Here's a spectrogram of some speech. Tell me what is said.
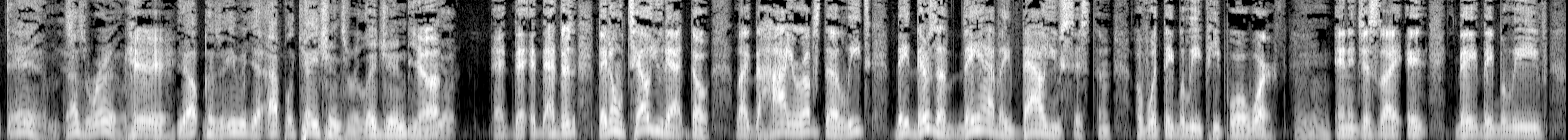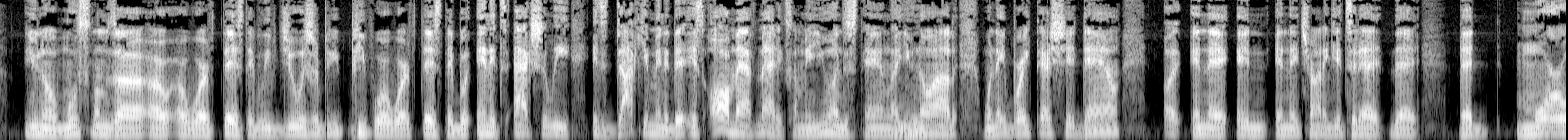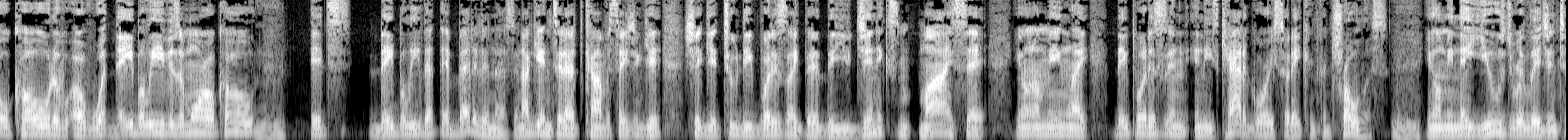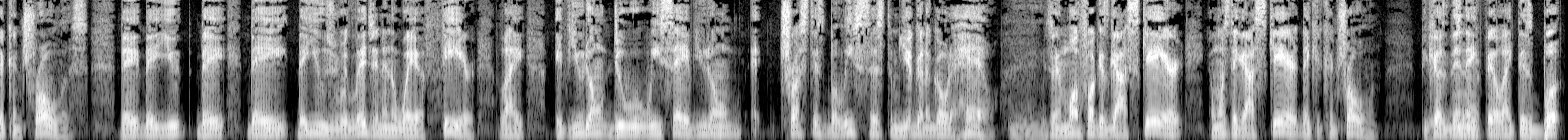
Damn, that's real. Yeah. Yep, because even your applications, religion. Yep. yep. That, that, that, there's- they don't tell you that though. Like the higher ups, the elites, they there's a they have a value system of what they believe people are worth, mm-hmm. and it just like it, they they believe. You know, Muslims are, are, are worth this. They believe Jewish people are worth this. They, be- and it's actually, it's documented. It's all mathematics. I mean, you understand, like, you mm-hmm. know how, to, when they break that shit down, uh, and they, and, and they trying to get to that, that, that moral code of, of what they believe is a moral code, mm-hmm. It's they believe that they're better than us. And I get into that conversation, get should get too deep, but it's like the, the eugenics mindset. You know what I mean? Like they put us in, in these categories so they can control us. Mm-hmm. You know what I mean? They used religion to control us. They they u- they they they use religion in a way of fear. Like if you don't do what we say, if you don't eh, trust this belief system, you're gonna go to hell. Mm-hmm. So motherfuckers got scared, and once they got scared, they could control them because then they feel like this book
